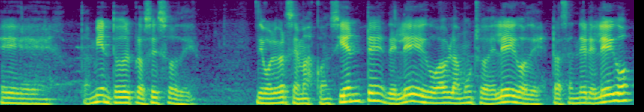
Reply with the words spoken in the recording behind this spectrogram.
eh, también todo el proceso de, de volverse más consciente del ego, habla mucho del ego, de trascender el ego.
